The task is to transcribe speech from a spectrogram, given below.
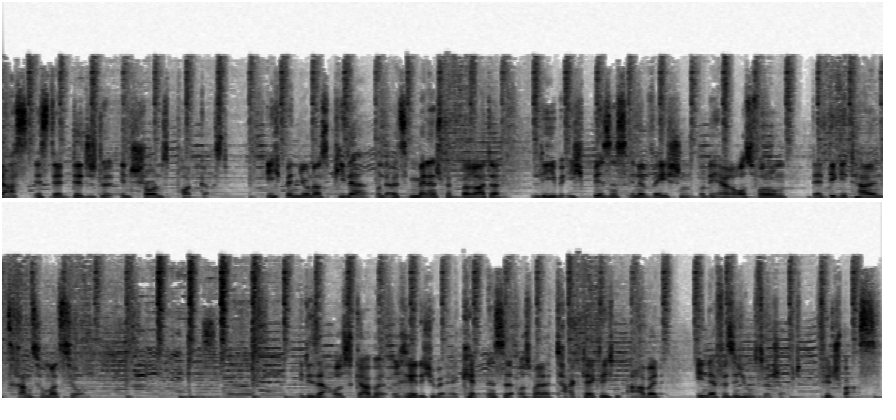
Das ist der Digital Insurance Podcast. Ich bin Jonas Pieler und als Managementberater liebe ich Business Innovation und die Herausforderungen der digitalen Transformation. In dieser Ausgabe rede ich über Erkenntnisse aus meiner tagtäglichen Arbeit in der Versicherungswirtschaft. Viel Spaß!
